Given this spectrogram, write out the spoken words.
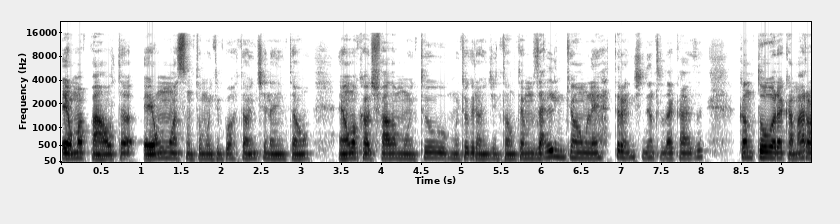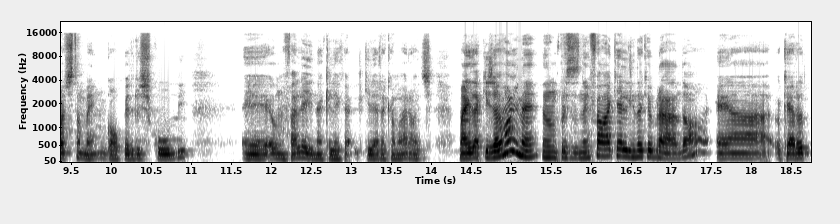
é uma pauta, é um assunto muito importante, né? Então, é um local de fala muito, muito grande. Então, temos a Lin, que é uma mulher trans dentro da casa, cantora, camarote também, igual Pedro Scooby. É, eu não falei, né, que ele, que ele era camarote. Mas aqui já vai, né? Eu não preciso nem falar que é linda quebrada. Ó, é a. Eu quero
